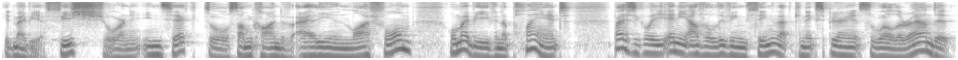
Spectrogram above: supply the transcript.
It may be a fish, or an insect, or some kind of alien life form, or maybe even a plant. Basically any other living thing that can experience the world around it,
